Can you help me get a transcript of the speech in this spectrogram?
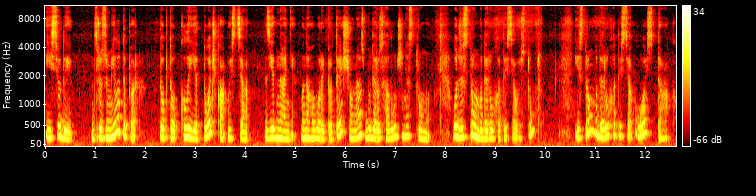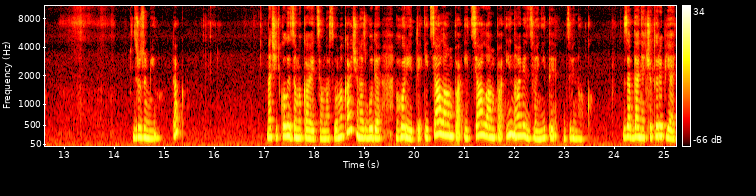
і сюди. Зрозуміло тепер? Тобто, коли є точка, ось ця з'єднання, вона говорить про те, що у нас буде розгалудження струму. Отже, струм буде рухатися ось тут, і струм буде рухатися ось так. Зрозуміло, так? Значить, коли замикається у нас вимикач, у нас буде горіти і ця лампа, і ця лампа, і навіть дзвеніти дзвінок. Завдання 4.5.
